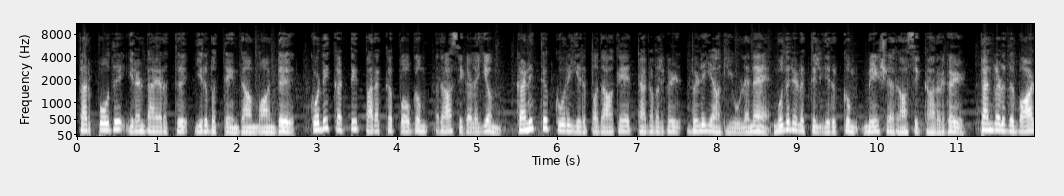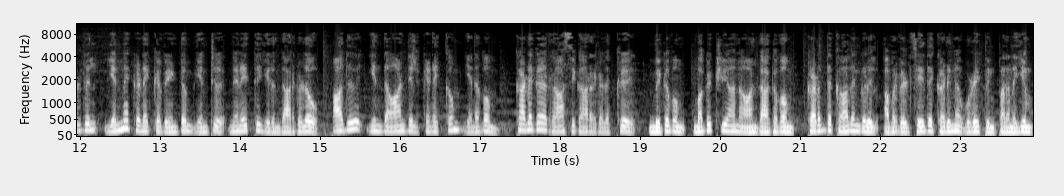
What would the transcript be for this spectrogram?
தற்போது இரண்டாயிரத்து இருபத்தைந்தாம் ஆண்டு கொடி கட்டி பறக்கப் போகும் ராசிகளையும் கணித்து கூறியிருப்பதாக தகவல்கள் வெளியாகியுள்ளன. முதலிடத்தில் இருக்கும் மேஷ ராசிக்காரர்கள் தங்களது வாழ்வில் என்ன கிடைக்க வேண்டும் என்று நினைத்து இருந்தார்களோ அது இந்த ஆண்டில் கிடைக்கும் எனவும் கடக ராசிகாரர்களுக்கு மிகவும் மகிழ்ச்சியான ஆண்டாகவும் கடந்த காலங்களில் அவர்கள் செய்த கடின உழைப்பின் பலனையும்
